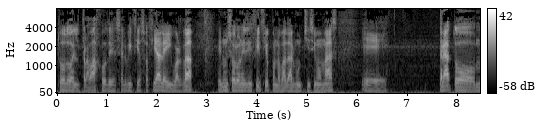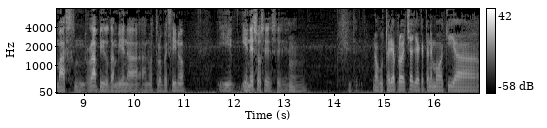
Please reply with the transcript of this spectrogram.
todo el trabajo de servicios sociales e igualdad en un solo edificio, pues nos va a dar muchísimo más eh, trato más rápido también a nuestros vecinos y, en eso se, intenta. Nos gustaría aprovechar, ya que tenemos aquí al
